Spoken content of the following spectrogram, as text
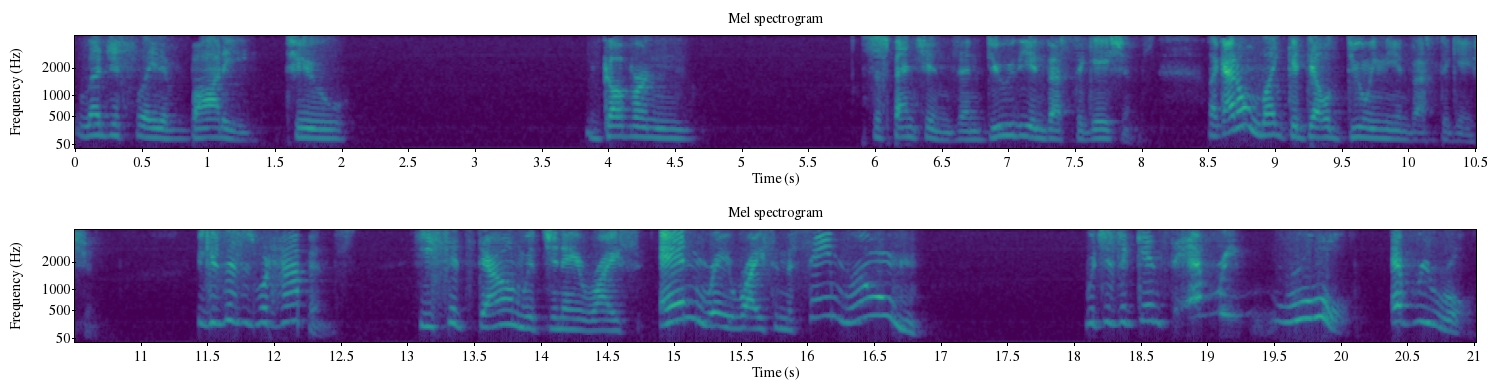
legislative body to govern suspensions and do the investigations. Like I don't like Goodell doing the investigation. Because this is what happens. He sits down with Janae Rice and Ray Rice in the same room, which is against every rule. Every rule.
